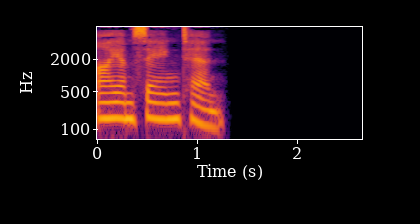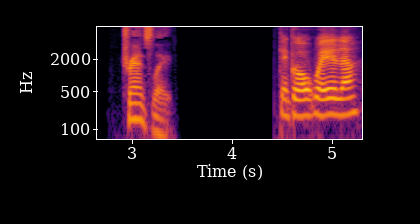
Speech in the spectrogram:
I am saying 10. Translate. Tegowela.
